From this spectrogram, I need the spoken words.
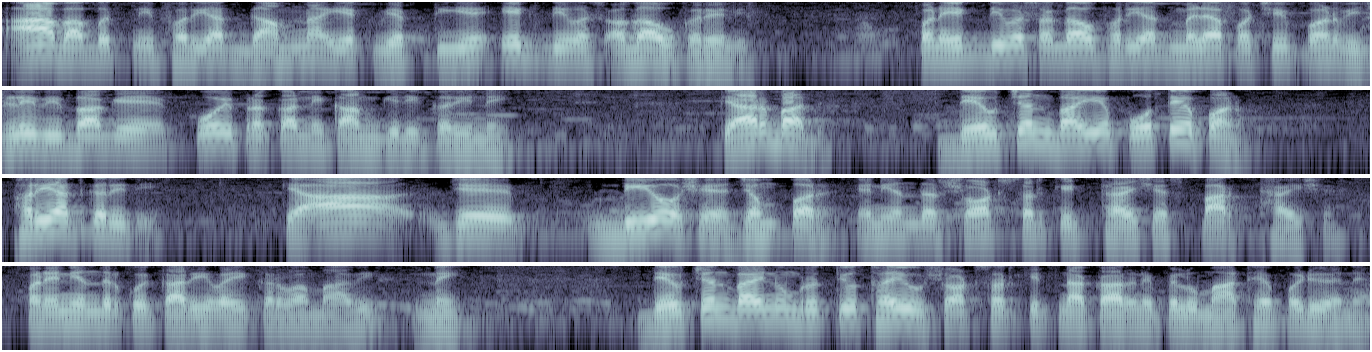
આ બાબતની ફરિયાદ ગામના એક વ્યક્તિએ એક દિવસ અગાઉ કરેલી. પણ એક દિવસ અગાઉ ફરિયાદ મળ્યા પછી પણ વીજળી વિભાગે કોઈ પ્રકારની કામગીરી કરી નહીં. ત્યારબાદ દેવચંદભાઈએ પોતે પણ ફરિયાદ કરી હતી કે આ જે ડીઓ છે, જમ્પર, એની અંદર શોર્ટ સર્કિટ થાય છે, સ્પાર્ક થાય છે, પણ એની અંદર કોઈ કાર્યવાહી કરવામાં આવી નહીં. દેવચંદભાઈનું મૃત્યુ થયું શોર્ટ સર્કિટના કારણે પેલું માથે પડ્યું એને.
